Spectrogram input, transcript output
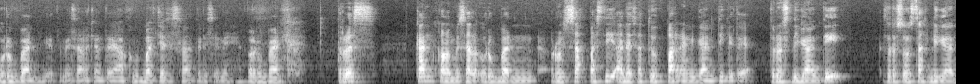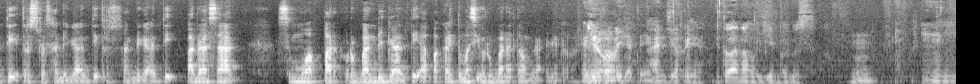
Urban gitu. Misalnya contohnya aku baca sesuatu di sini, Urban. Terus kan kalau misalnya Urban rusak pasti ada satu part yang diganti gitu ya. Terus diganti, terus rusak diganti, terus rusak diganti, terus rusak diganti. Pada saat semua part Urban diganti, apakah itu masih Urban atau enggak gitu? Kayak gitu Iya, jatuhnya. anjir iya itu analogi yang bagus Hmm. hmm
